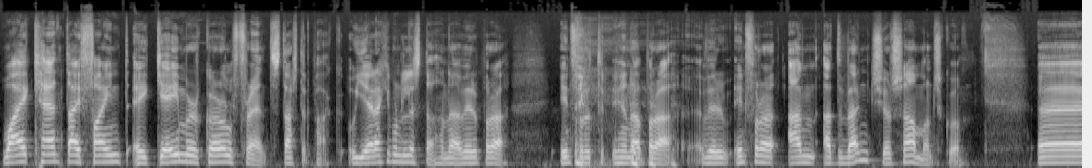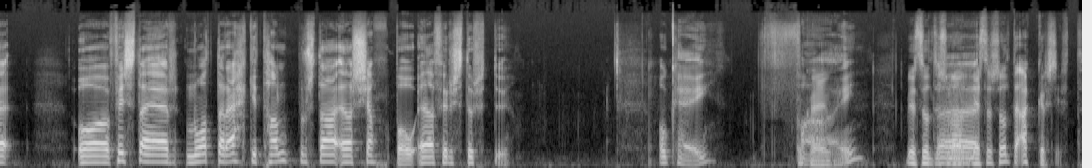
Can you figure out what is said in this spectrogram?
Why can't I find a gamer girlfriend? Starter pack. Og ég er ekki búin að lista Þannig að við erum bara inn a, hérna bara, an adventure saman sko. Uh, Og fyrsta er Notar ekki tannbursta eða shampoo Eða fyrir sturtu. Ok Fine. Mér svona, Eh, það svolítið aggressíft.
